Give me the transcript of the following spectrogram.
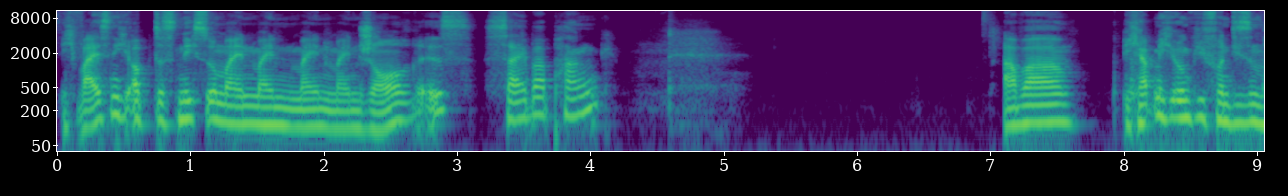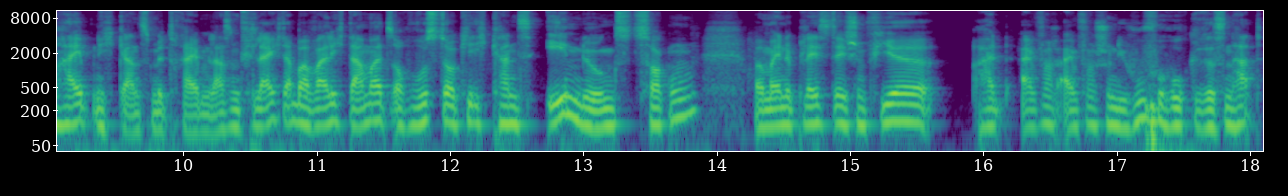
ich weiß nicht, ob das nicht so mein, mein, mein, mein Genre ist, Cyberpunk. Aber ich habe mich irgendwie von diesem Hype nicht ganz mittreiben lassen. Vielleicht aber, weil ich damals auch wusste, okay, ich kann es eh nirgends zocken, weil meine PlayStation 4 halt einfach, einfach schon die Hufe hochgerissen hat.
